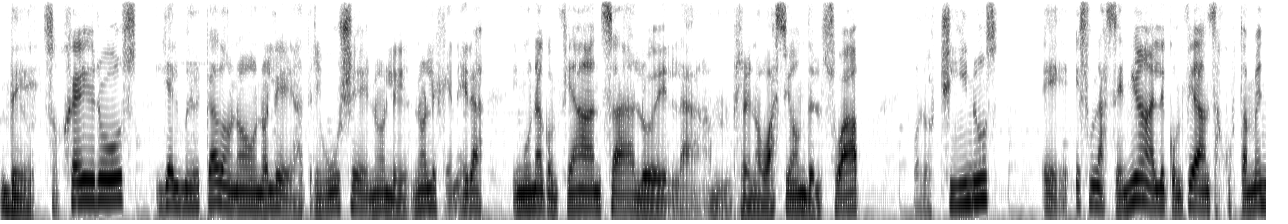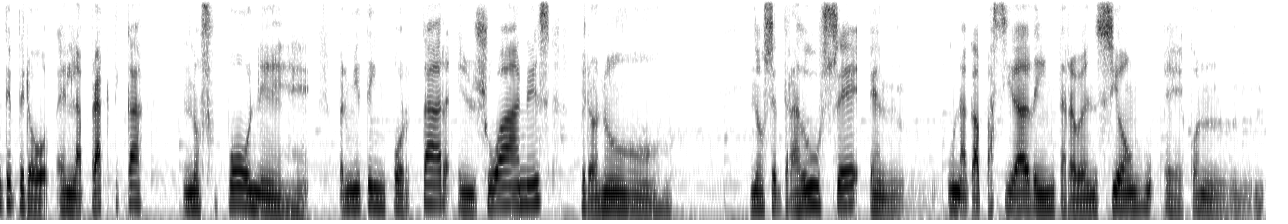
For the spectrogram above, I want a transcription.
de sojeros y el mercado no, no le atribuye, no le, no le genera ninguna confianza, lo de la renovación del swap con los chinos. Eh, es una señal de confianza justamente, pero en la práctica no supone, permite importar en yuanes, pero no, no se traduce en una capacidad de intervención eh, con,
